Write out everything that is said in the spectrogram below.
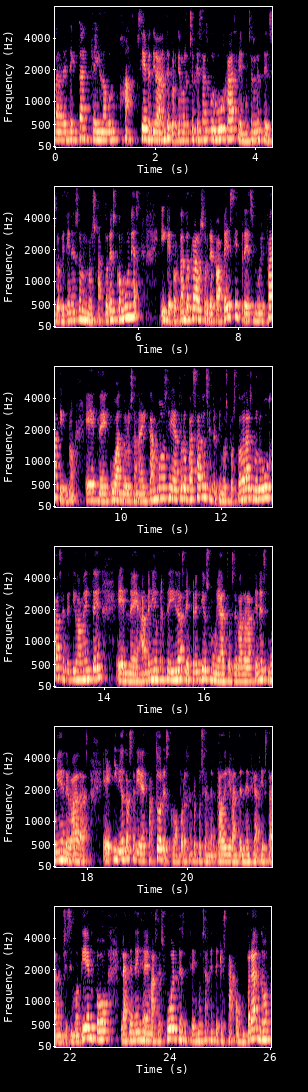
para detectar que hay una burbuja? Sí, efectivamente, porque hemos dicho que esas burbujas muchas veces lo que tienen son unos factores comunes y que por tanto, claro, sobre el papel siempre es muy fácil, ¿no? Eh, cuando los analizamos eh, a todo pasado, siempre decimos, pues todas las burbujas efectivamente eh, han venido precedidas de precios muy altos, de valoraciones muy elevadas y de otra serie de factores, como por ejemplo, pues el mercado lleva en tendencia alcista de muchísimo tiempo, la tendencia además es fuerte, es decir, hay mucha gente que está comprando,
